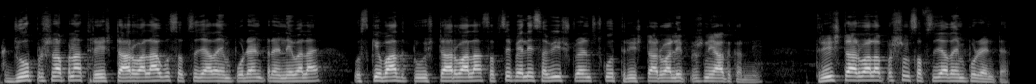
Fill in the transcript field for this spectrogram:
जो प्रश्न अपना थ्री स्टार वाला है, वो सबसे ज़्यादा इंपॉर्टेंट रहने वाला है। उसके बाद टू स्टार वाला, सबसे पहले सभी स्टूडेंट्स को थ्री स्टार वाले प्रश्न याद करने थ्री स्टार वाला प्रश्न सबसे ज़्यादा इंपॉर्टेंट है।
